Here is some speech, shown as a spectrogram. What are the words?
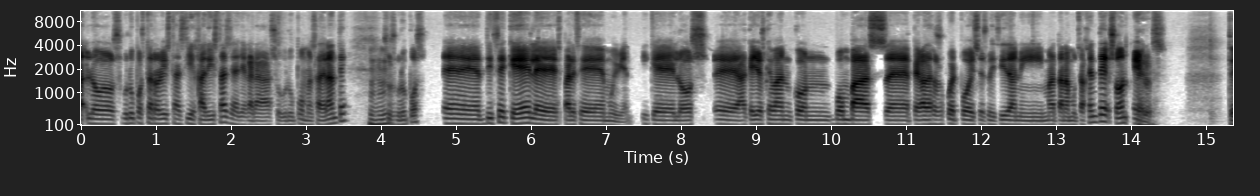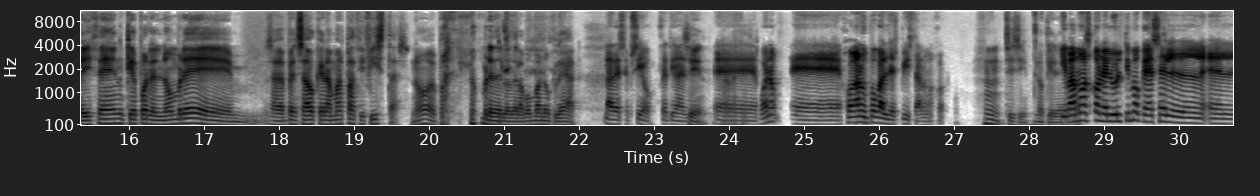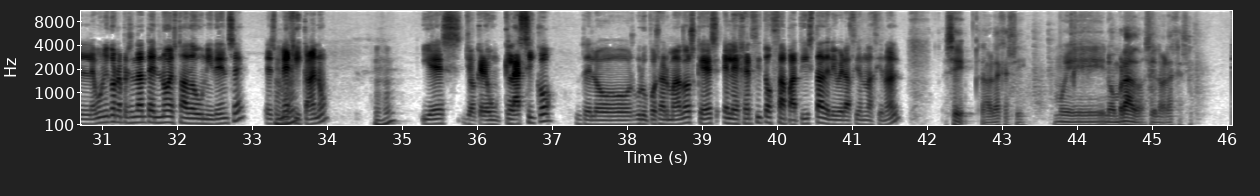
los grupos terroristas yihadistas, ya llegará a su grupo más adelante, sus grupos, eh, dice que les parece muy bien y que los aquellos que van con bombas pegadas a su cuerpo y se suicidan y matan a mucha gente son héroes. Te dicen que por el nombre se habían pensado que eran más pacifistas, ¿no? Por el nombre de lo de la bomba nuclear. La decepción, efectivamente. Eh, bueno, eh, juegan un poco al despista a lo mejor. Hmm, sí, sí, no quieren. Y vamos con el último, que es el, único representante no estadounidense, es mexicano. Y es, yo creo, un clásico de los grupos armados, que es el Ejército Zapatista de Liberación Nacional. Sí, la verdad que sí. Muy nombrado, sí, la verdad que sí.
